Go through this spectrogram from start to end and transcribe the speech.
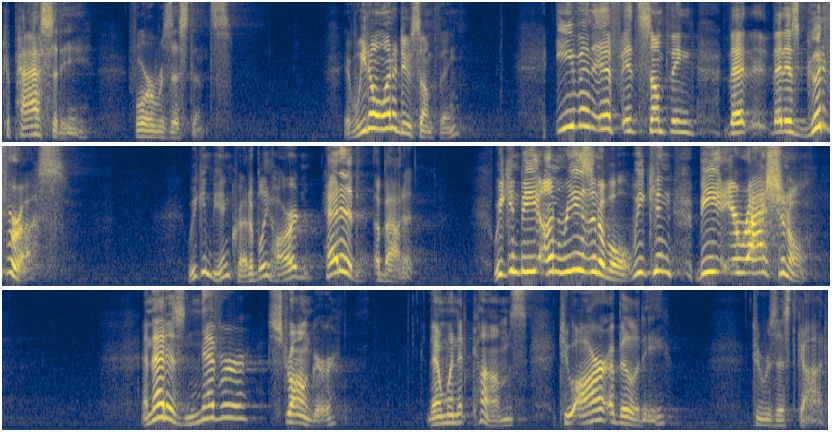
capacity for resistance. If we don't want to do something, even if it's something that, that is good for us, we can be incredibly hard headed about it. We can be unreasonable. We can be irrational. And that is never stronger than when it comes to our ability to resist God.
